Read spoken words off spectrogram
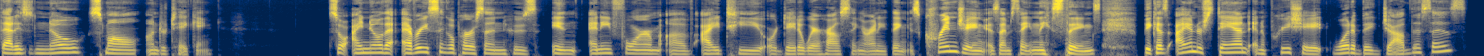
That is no small undertaking. So I know that every single person who's in any form of IT or data warehousing or anything is cringing as I'm saying these things because I understand and appreciate what a big job this is.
